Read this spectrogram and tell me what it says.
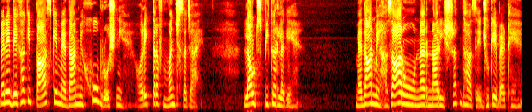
मैंने देखा कि पास के मैदान में खूब रोशनी है और एक तरफ़ मंच सजा है। लाउड स्पीकर लगे हैं। मैदान में हज़ारों नर नारी श्रद्धा से झुके बैठे हैं।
